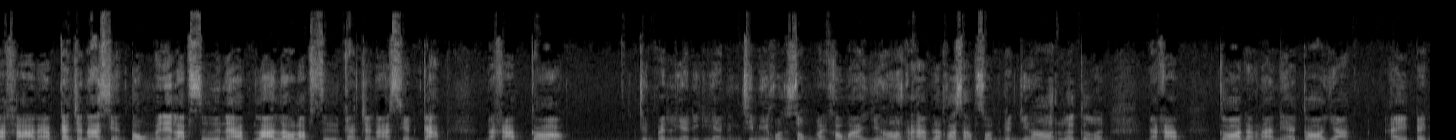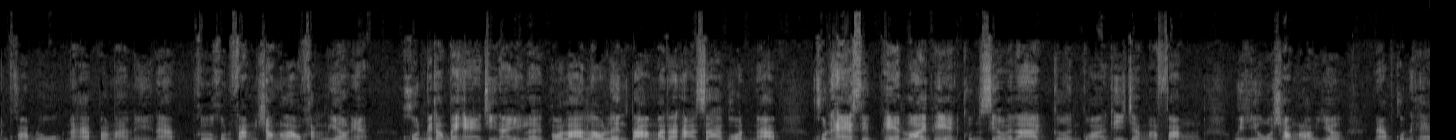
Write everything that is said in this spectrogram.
ราคานะครับกาญจนาเสียงตรงไม่ได้รับซื้อนะครับ ร้านเรารับซื้อกาญจนาเสียงกลับนะครับ ก็จึงเป็นเหรียญอีกเหรียญหนึ่งที่มีคนส่งกันเข้ามาเยอะนะครับ แล้วก็สับสนกันเยอะเหลือเกินนะครับ ก็ดังนั้นเนี่ยก็อยากให้เป็นความรู้นะครับ ประมาณนี้นะครับ คือคุณฟังช่องเราครั้งเดียวเนี่ย คุณไม่ต้องไปแห่ที่ไหนอีกเลย เพราะร้านเราเล่นตามมาตรฐานสากลนะครับ คุณแห่สิบเพจร้อยเพจ คุณเสียเวลาเกินกว่าที่จะมาฟังวิดีโอช่องเราเยอะ นะครับคุณแห่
